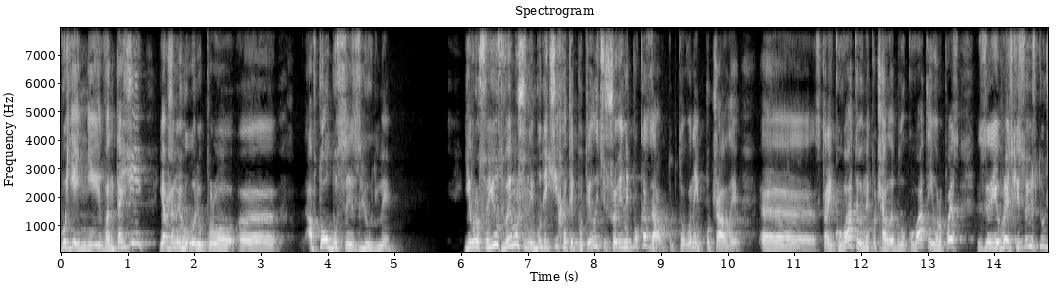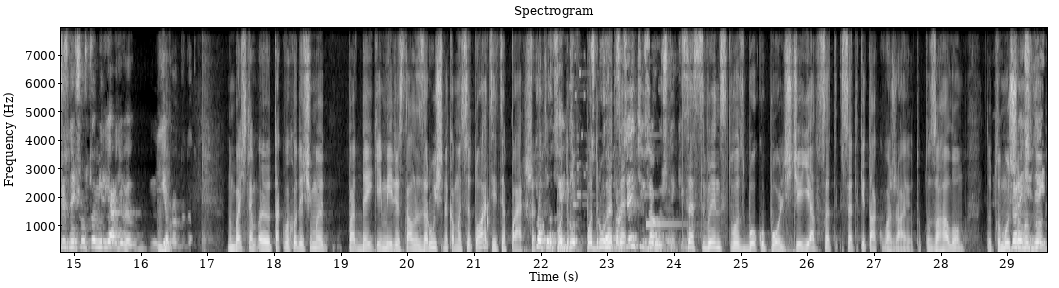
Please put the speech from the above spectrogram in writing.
воєнні вантажі, я вже не говорю про е, автобуси з людьми. Євросоюз вимушений буде чихати потилиці, що він і показав. Тобто вони почали е, страйкувати, вони почали блокувати. Європейсь, Європейський Союз тут же знайшов 100 мільярдів євро додатково. Ну, бачите, е, так виходить, що ми по деякій мірі стали заручниками ситуації. Це перше. 100%. По-друге, це, заручників. це свинство з боку Польщі. Я все, все-таки так вважаю. Тобто, загалом. Тобто, тому що речі, ну, ну,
